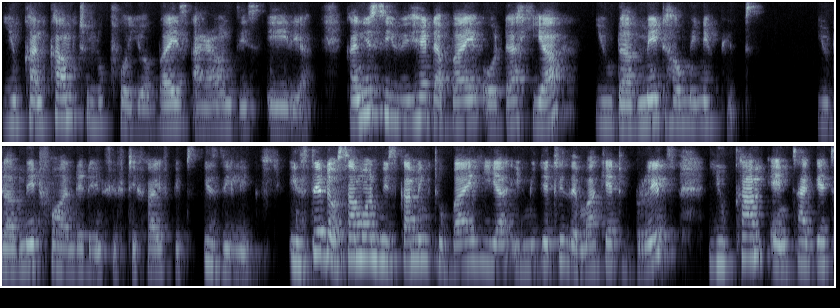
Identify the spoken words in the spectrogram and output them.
You can come to look for your buys around this area. Can you see we had a buy order here? You would have made how many pips? You'd have made 455 pips easily. Instead of someone who is coming to buy here, immediately the market breaks, you come and target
